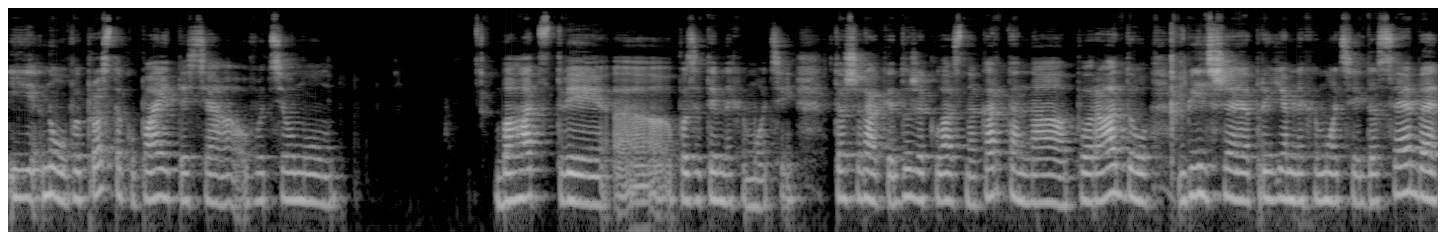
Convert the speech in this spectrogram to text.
І ну, ви просто купаєтеся в цьому багатстві е, позитивних емоцій. Тож раки дуже класна карта на пораду, більше приємних емоцій до себе,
